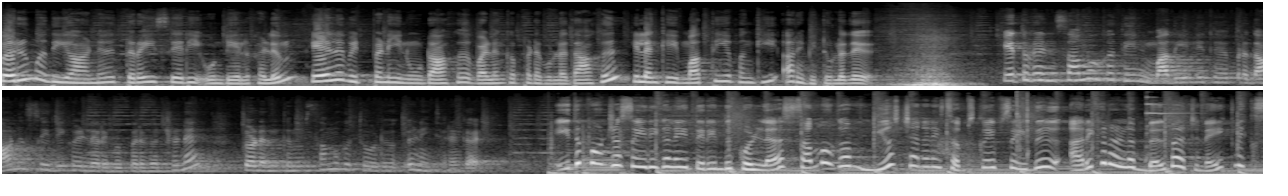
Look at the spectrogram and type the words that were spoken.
பெறுமதியான திரைசேரி உண்டியல்களும் ஏல விற்பனையினூடாக வழங்கப்பட உள்ளதாக இலங்கை மத்திய வங்கி அறிவித்துள்ளது. இத்துடன் சமூகத்தின் மதிய நேர பிரதான செய்திகள் நிறைவு பெறுகின்றன. தொடர்ந்தும் சமூகத்தோடு இணைந்திருங்கள். இது போன்ற செய்திகளை தெரிந்து கொள்ள சமூகம் நியூஸ் சேனலை சப்ஸ்கிரைப் செய்து அருகில் உள்ள பெல் பட்டனை கிளிக்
